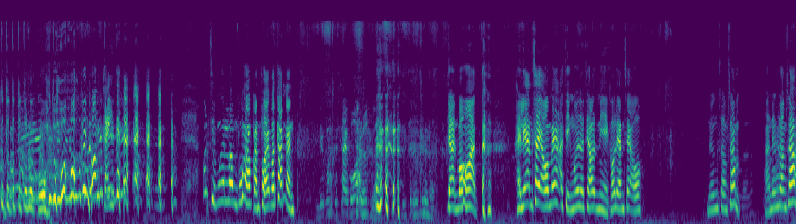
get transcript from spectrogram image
ตุ๊ตุ๊ตุ๊ตุ๊ตุ๊โอ้ตุ๊ขึ้นนอนไก่แท้มันสิมือล้มผู้หามกันถอยมาทันนั่นดึกมากใส่หัวย่านบ่ฮอดให้เลียนใส่เอาไหมอาถิงมือแถวนี่เขาเลียนใส่เอาหนึ่งสองสามอะหนึ่งสองสาม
